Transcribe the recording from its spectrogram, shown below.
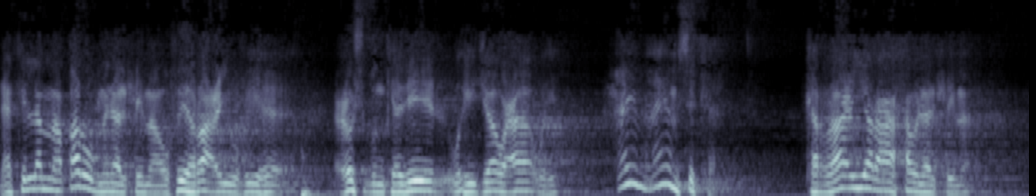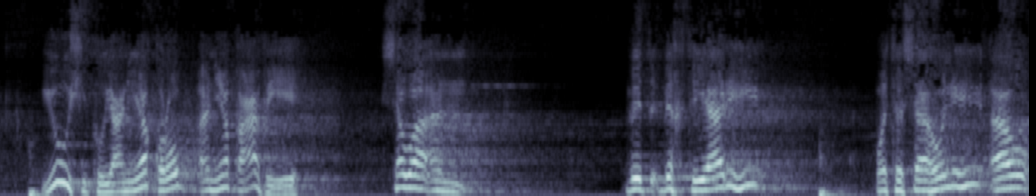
لكن لما قرب من الحمى وفيه رعي وفيه عشب كثير وهي جوعة وهي ما يمسكها. كالراعي يرعى حول الحمى. يوشك يعني يقرب أن يقع فيه سواء باختياره وتساهله أو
